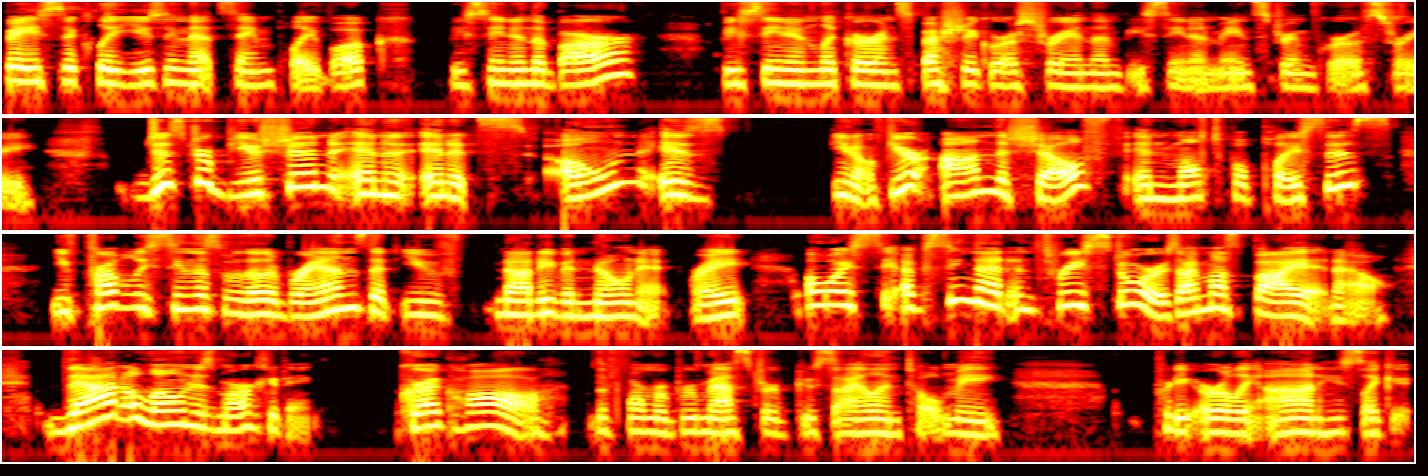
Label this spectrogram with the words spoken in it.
basically using that same playbook be seen in the bar be seen in liquor and specialty grocery and then be seen in mainstream grocery. Distribution in in its own is you know, if you're on the shelf in multiple places, you've probably seen this with other brands that you've not even known it, right? Oh, I see I've seen that in 3 stores. I must buy it now. That alone is marketing. Greg Hall, the former brewmaster of Goose Island told me pretty early on, he's like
